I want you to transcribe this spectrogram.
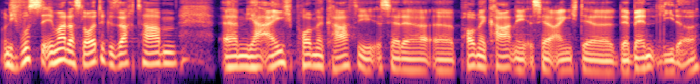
Und ich wusste immer, dass Leute gesagt haben, ähm, ja, eigentlich Paul McCartney ist ja der, äh, Paul McCartney ist ja eigentlich der, der Bandleader. Und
